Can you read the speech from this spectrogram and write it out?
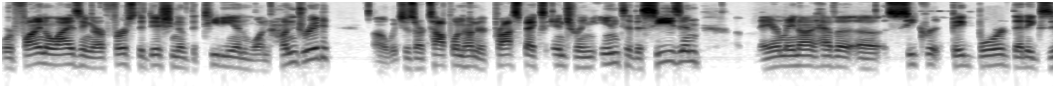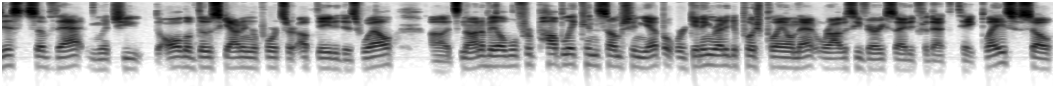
We're finalizing our first edition of the TDN 100, uh, which is our top 100 prospects entering into the season. May or may not have a, a, secret big board that exists of that, in which you, all of those scouting reports are updated as well. Uh, it's not available for public consumption yet, but we're getting ready to push play on that. We're obviously very excited for that to take place. So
